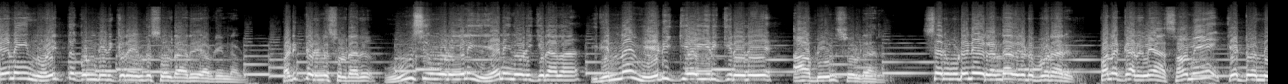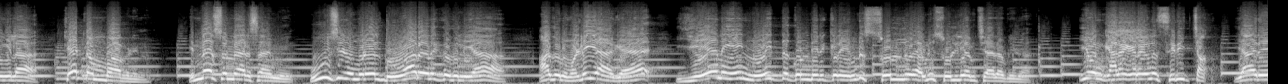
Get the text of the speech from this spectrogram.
ஏனை நுழைத்து கொண்டிருக்கிறேன் என்று சொல்றாரு அப்படின்னு படித்தவர் என்ன சொல்றாரு? ஊசி முனையில ஏனை நுழைக்கிறாதா இது என்ன வேடிக்கையா இருக்கிறது? அப்படின்னு சொல்றாரு. சரி உடனே ரெண்டாவது கிட்ட போறாரு. பணக்காரன் இல்லையா சாமி கேட்டு வந்தீங்களா? கேட்டம்பா அப்படின்னு. என்ன சொன்னாரு சாமி? ஊசி முனையில் துவாரம் இருக்குது இல்லையா? அதன் வழியாக ஏனையை நுழைத்து கொண்டிருக்கிறேன் என்று சொல்லு அப்படின்னு சொல்லி அமிச்சாரு அப்படின்னா. இவன் கலகலன்னு சிரிச்சான். யாரு?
